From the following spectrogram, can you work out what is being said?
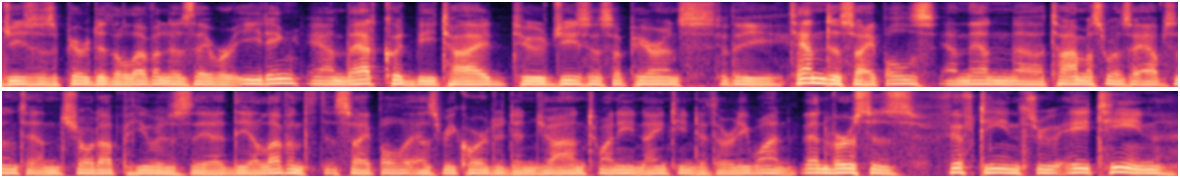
Jesus appeared to the eleven as they were eating, and that could be tied to Jesus' appearance to the ten disciples, and then uh, Thomas was absent and showed up. He was the, the 11th disciple, as recorded in John 20, 19 to 31. Then verses 15 through 18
